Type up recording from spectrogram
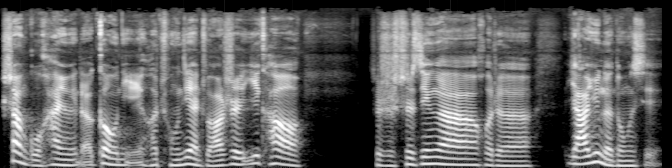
上古汉语的构拟和重建，主要是依靠就是《诗经》啊或者押韵的东西。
